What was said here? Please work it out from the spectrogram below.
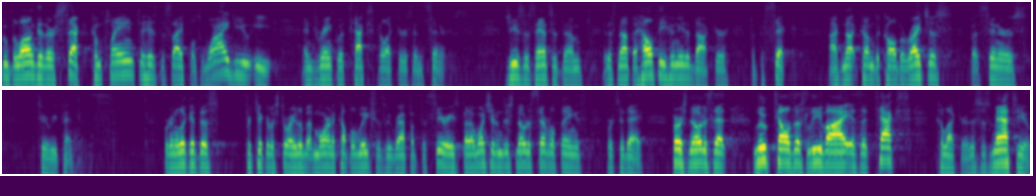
who belonged to their sect complained to his disciples, Why do you eat and drink with tax collectors and sinners? Jesus answered them, It is not the healthy who need a doctor, but the sick. I have not come to call the righteous, but sinners to repentance. We're going to look at this particular story a little bit more in a couple of weeks as we wrap up the series, but I want you to just notice several things for today. First, notice that Luke tells us Levi is a tax collector. This is Matthew.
